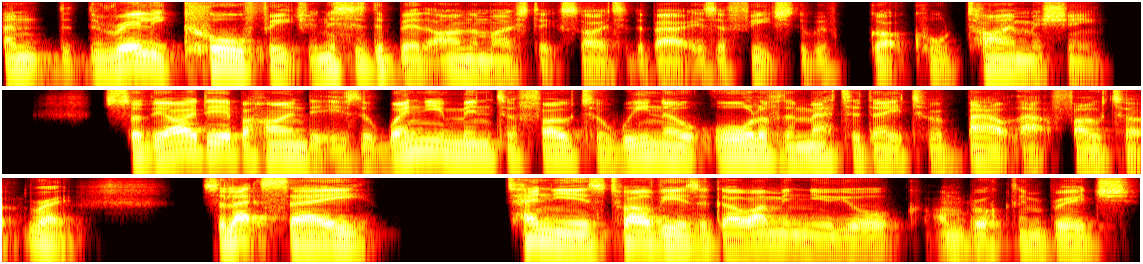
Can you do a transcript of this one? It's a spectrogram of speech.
And the, the really cool feature, and this is the bit that I'm the most excited about, is a feature that we've got called Time Machine. So the idea behind it is that when you mint a photo, we know all of the metadata about that photo. Right. So let's say 10 years, 12 years ago, I'm in New York on Brooklyn Bridge,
